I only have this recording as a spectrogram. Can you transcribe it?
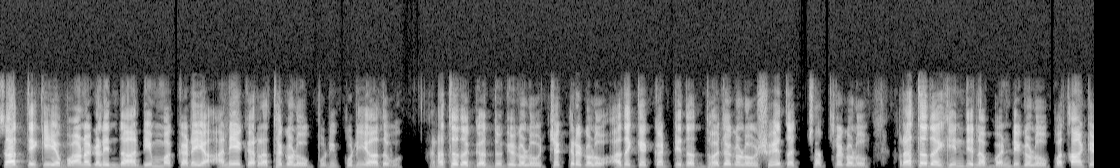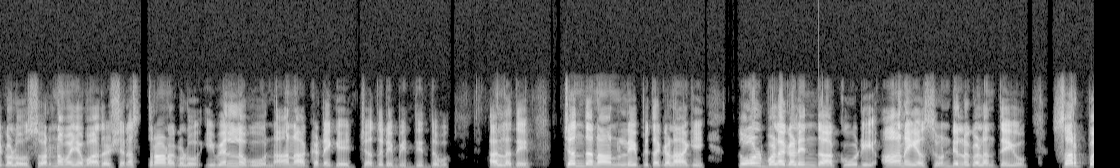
ಸಾತ್ವಿಕೆಯ ಬಾಣಗಳಿಂದ ನಿಮ್ಮ ಕಡೆಯ ಅನೇಕ ರಥಗಳು ಪುಡಿ ಪುಡಿಯಾದವು. ರಥದ ಗದ್ದುಗೆಗಳು, ಚಕ್ರಗಳು, ಅದಕ್ಕೆ ಕಟ್ಟಿದ ಧ್ವಜಗಳು, ಶ್ವೇತ ಛತ್ರಗಳು, ರಥದ ಹಿಂದಿನ ಬಂಡಿಗಳು, ಪತಾಕೆಗಳು, ಸ್ವರ್ಣಮಯವಾದ ಶಿರಸ್ತ್ರಾಣಗಳು, ಇವೆಲ್ಲವೂ ನಾನಾ ಕಡೆಗೆ ಚದರಿ ಬಿದ್ದಿದ್ದವು. ಅಲ್ಲದೆ ಚಂದನಾನುಲೇಪಿತಗಳಾಗಿ ತೋಳ್ಬಳಗಳಿಂದ ಕೂಡಿ ಆನೆಯ ಸೊಂಡಿಲುಗಳಂತೆಯೂ, ಸರ್ಪ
